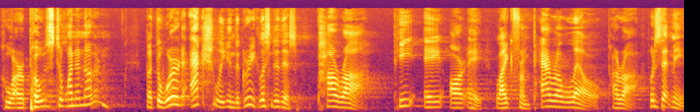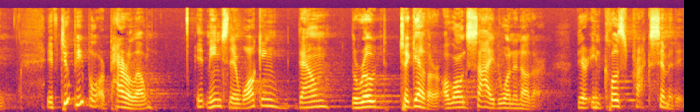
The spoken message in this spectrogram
who are opposed to one another. But the word actually in the Greek, listen to this para, P A R A, like from parallel, para. What does that mean? If two people are parallel, it means they're walking down the road together alongside one another. They're in close proximity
